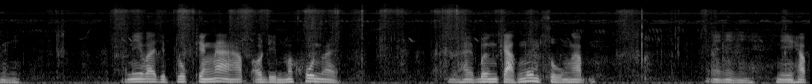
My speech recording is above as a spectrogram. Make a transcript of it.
นี่ อันนี้ว่าจะปลูกเพียงหน้าครับ เอาดินมาคุ้นไว้ให้เบิ่งจากมุมสูงครับ นี่นี่ครับ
